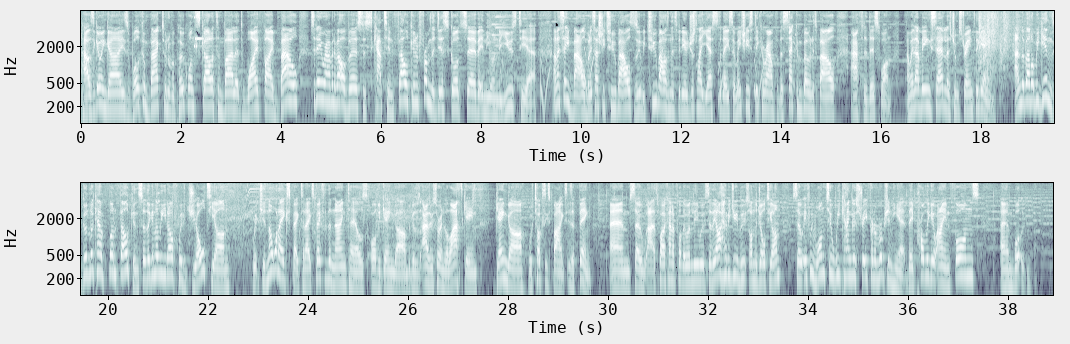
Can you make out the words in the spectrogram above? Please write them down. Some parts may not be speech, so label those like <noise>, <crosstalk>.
How's it going guys? Welcome back to another Pokemon Scarlet and Violet Wi-Fi battle. Today we're having a battle versus Captain Falcon from the Discord server in the underused tier. And I say battle, but it's actually two battles. There's going to be two battles in this video just like yesterday, so make sure you stick around for the second bonus battle after this one. And with that being said, let's jump straight into the game. And the battle begins. Good luck, have fun, Falcon. So they're going to lead off with Jolteon, which is not what I expected. I expected the Ninetales or the Gengar, because as we saw in the last game, Gengar with Toxic Spikes is a thing. Um, so that's why I kind of thought they would lead with. So they are heavy duty boots on the Jolteon. So if we want to, we can go straight for an eruption here. They probably go Iron Thorns, um, but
